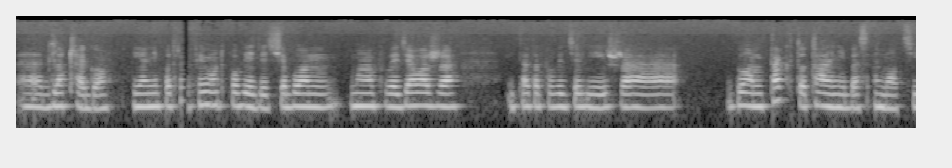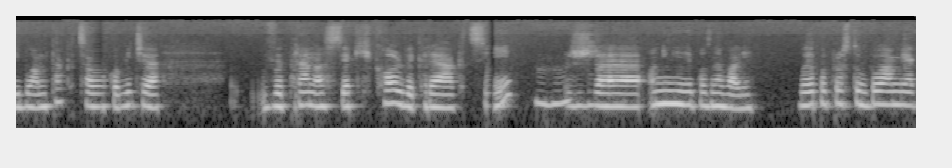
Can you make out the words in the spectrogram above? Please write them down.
e, dlaczego. Ja nie potrafię im odpowiedzieć. Ja byłam, mama powiedziała, że i tata powiedzieli, że byłam tak totalnie bez emocji, byłam tak całkowicie wyprana z jakichkolwiek reakcji, Mhm. że oni mnie nie poznawali. Bo ja po prostu byłam jak,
